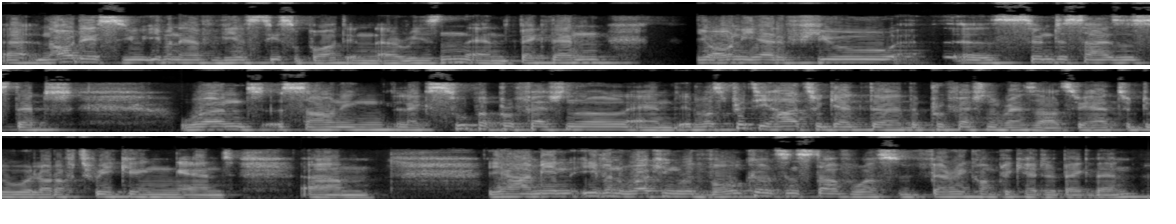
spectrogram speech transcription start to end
uh, nowadays you even have VST support in uh, Reason, and back then you only had a few uh, synthesizers that weren't sounding like super professional and it was pretty hard to get the, the professional results. we had to do a lot of tweaking and um, yeah, I mean, even working with vocals and stuff was very complicated back then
